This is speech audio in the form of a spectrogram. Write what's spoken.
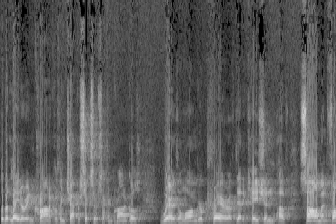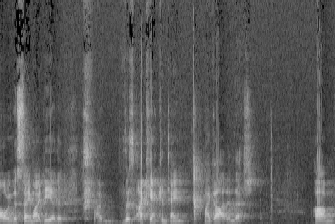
little bit later in Chronicles, I think chapter 6 of Second Chronicles, where the longer prayer of dedication of Solomon following the same idea that I, this, I can't contain my God in this. Um,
